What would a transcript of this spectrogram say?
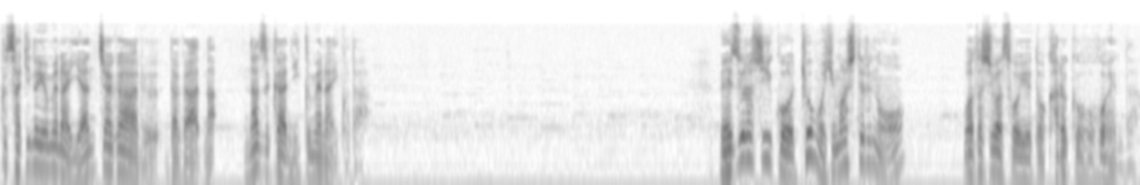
く先の読めないやんちゃガールだがな、なぜか憎めない子だ。珍しい子、今日も暇してるの？私はそう言うと軽く微笑んだ。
